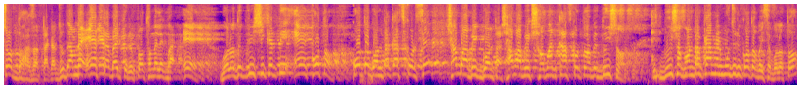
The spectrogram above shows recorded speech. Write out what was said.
চোদ্দ হাজার টাকা। যদি আমরা একটা বাইর করি, প্রথমে লিখবা এ। বলো তো প্রিয় শিক্ষার্থী, এ কত? কত ঘণ্টা কাজ করছে? স্বাভাবিক ঘণ্টা, স্বাভাবিক সবার কাজ করতে হবে দুইশো। দুইশো ঘণ্টার কামের মজুরি কত পাইছে বলো তো?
